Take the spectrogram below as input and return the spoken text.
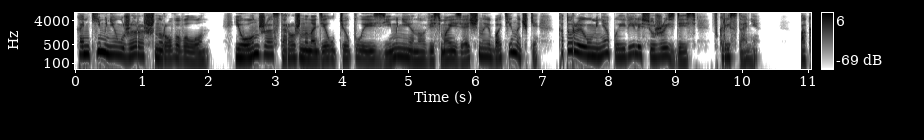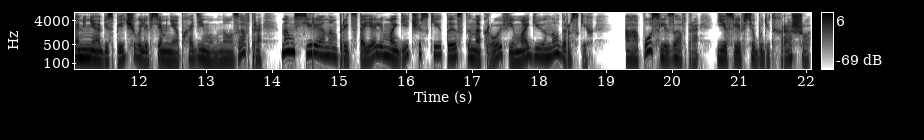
коньки мне уже расшнуровывал он и он же осторожно надел теплые зимние, но весьма изящные ботиночки, которые у меня появились уже здесь, в Кристане. Пока меня обеспечивали всем необходимым, но завтра нам с Сирианом предстояли магические тесты на кровь и магию нодерских, а послезавтра, если все будет хорошо,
